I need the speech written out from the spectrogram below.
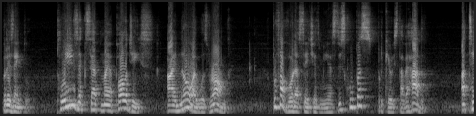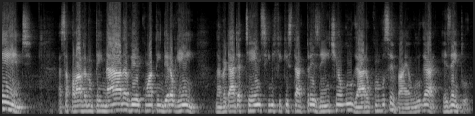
Por exemplo, Please accept my apologies. I know I was wrong. Por favor, aceite as minhas desculpas, porque eu estava errado. Attend. Essa palavra não tem nada a ver com atender alguém. Na verdade, attend significa estar presente em algum lugar ou quando você vai em algum lugar. Exemplo:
